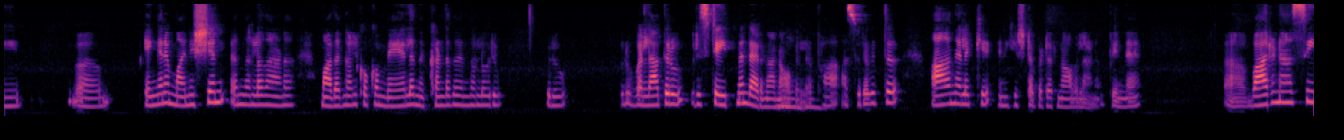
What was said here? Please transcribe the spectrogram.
ഈ എങ്ങനെ മനുഷ്യൻ എന്നുള്ളതാണ് മതങ്ങൾക്കൊക്കെ മേലെ നിൽക്കേണ്ടത് എന്നുള്ളൊരു ഒരു ഒരു വല്ലാത്തൊരു ഒരു സ്റ്റേറ്റ്മെന്റ് ആയിരുന്നു ആ നോവൽ. അപ്പോൾ ആ അസുരവിത്ത് ആ നിലയ്ക്ക് എനിക്ക് ഇഷ്ടപ്പെട്ട ഒരു നോവലാണ്. പിന്നെ വാരണാസി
